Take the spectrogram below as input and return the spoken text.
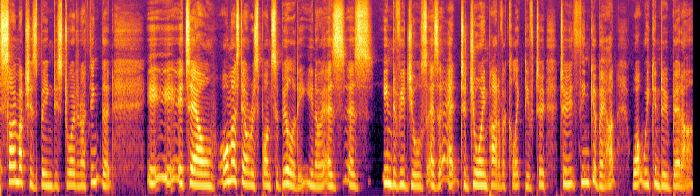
So much is being destroyed, and I think that it's our almost our responsibility, you know, as as individuals, as a, at, to join part of a collective, to to think about what we can do better,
